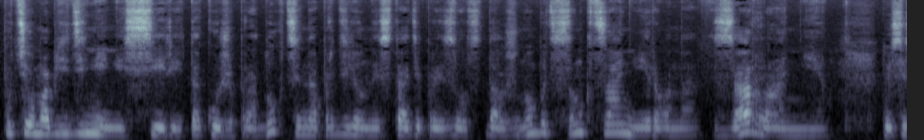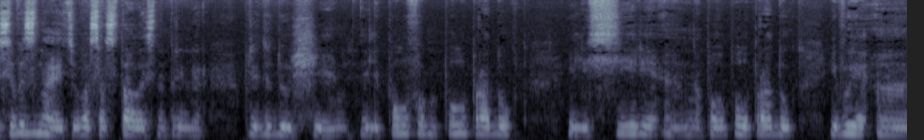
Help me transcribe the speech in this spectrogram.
путем объединения с серией такой же продукции на определенной стадии производства должно быть санкционировано заранее. То есть, если вы знаете, у вас осталось, например, предыдущий или полупродукт, или серии, э, полупродукт, и вы э,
